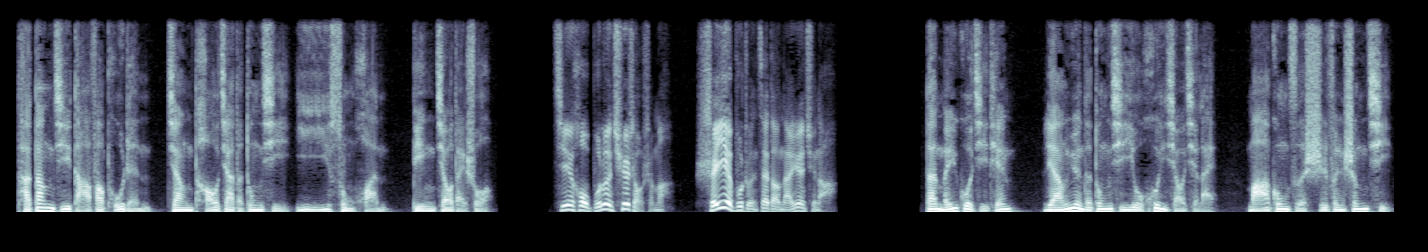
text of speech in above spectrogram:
他当即打发仆人将陶家的东西一一送还，并交代说：“今后不论缺少什么，谁也不准再到南院去拿。”但没过几天，两院的东西又混淆起来，马公子十分生气，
